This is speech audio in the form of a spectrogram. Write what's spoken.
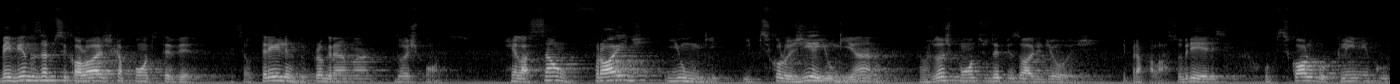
Bem-vindos a Psicológica.tv. Esse é o trailer do programa Dois Pontos. Relação Freud e Jung e psicologia junguiana são os dois pontos do episódio de hoje. E para falar sobre eles, o psicólogo clínico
